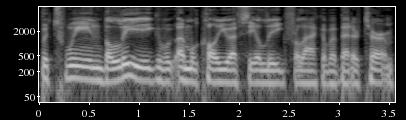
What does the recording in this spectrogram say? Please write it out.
between the league, and we'll call UFC a league for lack of a better term,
